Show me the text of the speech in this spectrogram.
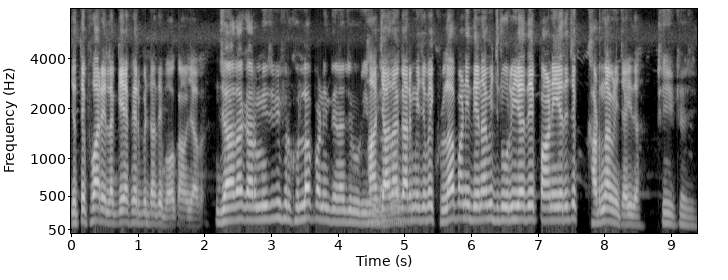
ਜਿੱਤੇ ਫੁਹਾਰੇ ਲੱਗੇ ਆ ਫਿਰ ਬਿੱਡਾਂ ਤੇ ਬਹੁਤ ਕਾਮਯਾਬ ਆ। ਜ਼ਿਆਦਾ ਗਰਮੀ 'ਚ ਵੀ ਫਿਰ ਖੁੱਲਾ ਪਾਣੀ ਦੇਣਾ ਜ਼ਰੂਰੀ ਹਾਂ ਹੁੰਦਾ ਜ਼ਿਆਦਾ ਹਨਾ? ਗਰਮੀ 'ਚ ਬਈ ਖੁੱਲਾ ਪਾਣੀ ਦੇਣਾ ਵੀ ਜ਼ਰੂਰੀ ਹੈ ਤੇ ਪਾਣੀ ਇਹਦੇ 'ਚ ਖੜਨਾ ਵੀ ਨਹੀਂ ਚਾਹੀਦਾ। ਠੀਕ ਹੈ ਜੀ।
